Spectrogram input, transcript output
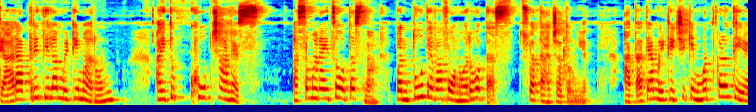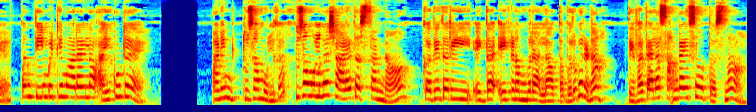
त्या रात्री तिला मिठी मारून आई तू खूप छान आहेस. असं म्हणायचं होतंस ना. पण तू तेव्हा फोनवर होतास स्वतःच्या दुनियेत आता त्या मिठीची किंमत कळतीये पण ती मिठी मारायला आई कुठे आहे? आणि तुझा मुलगा? तुझा मुलगा शाळेत असताना कधीतरी एकदा एक नंबर आला होता बरोबर ना? तेव्हा त्याला सांगायचं होतंस ना.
